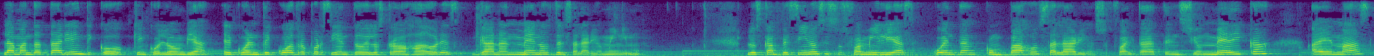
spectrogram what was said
La mandataria indicó que en Colombia el 44% de los trabajadores ganan menos del salario mínimo. Los campesinos y sus familias cuentan con bajos salarios, falta de atención médica, Además,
